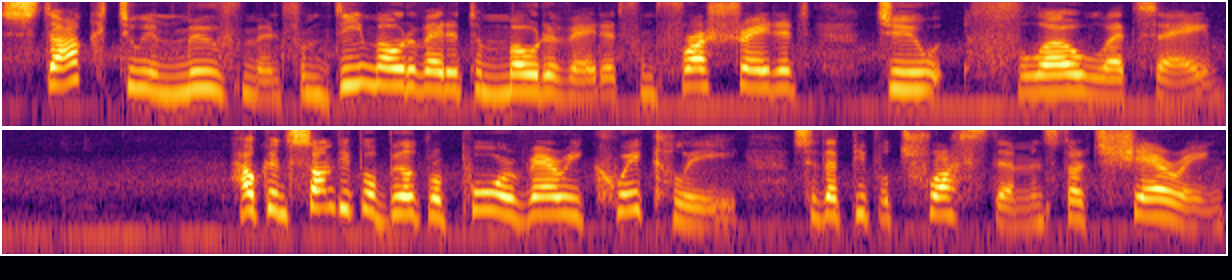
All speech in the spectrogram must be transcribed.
stuck to in movement, from demotivated to motivated, from frustrated to flow, let's say? How can some people build rapport very quickly so that people trust them and start sharing?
